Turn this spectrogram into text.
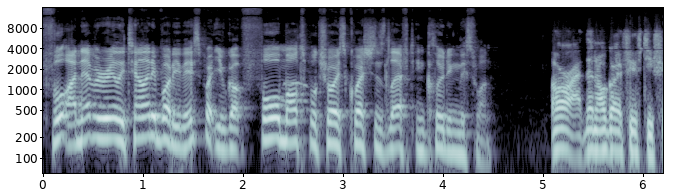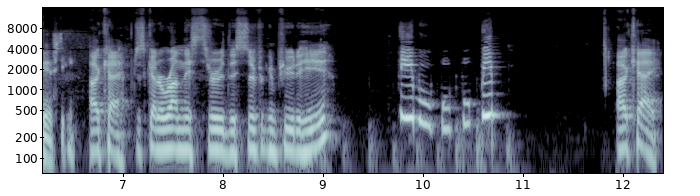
four. I never really tell anybody this, but you've got four multiple choice questions left, including this one. All right, then I'll go 50-50. Okay, just going to run this through the supercomputer here. Beep, boop, boop, boop, beep. Okay,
